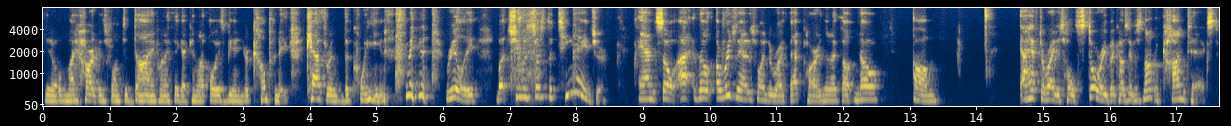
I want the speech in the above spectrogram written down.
you know, my heart is want to die when I think I cannot always be in your company. Catherine, the queen. I mean, really. But she was just a teenager. And so I, though originally I just wanted to write that part. And then I thought, no, um, I have to write his whole story because if it's not in context,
